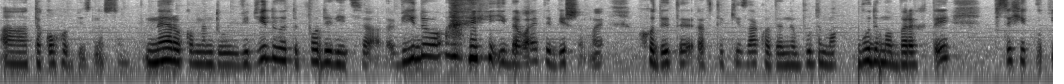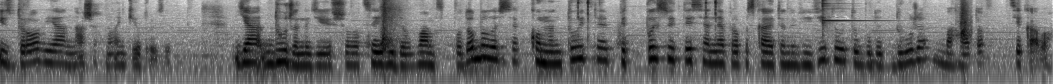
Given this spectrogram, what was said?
а, такого бізнесу. Не рекомендую відвідувати. Подивіться відео і давайте більше ми ходити в такі заклади не будемо. Будемо берегти психіку і здоров'я наших маленьких друзів. Я дуже надію, що це відео вам сподобалося. Коментуйте, підписуйтеся, не пропускайте нові відео. Тут буде дуже багато цікавого.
